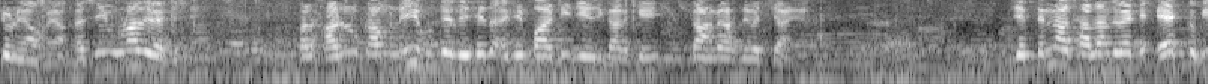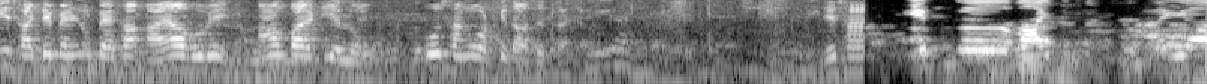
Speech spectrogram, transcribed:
ਚੁਣਿਆ ਹੋਇਆ। ਅਸੀਂ ਉਹਨਾਂ ਦੇ ਵਿੱਚ ਸੀ। ਪਰ ਸਾਨੂੰ ਕੰਮ ਨਹੀਂ ਹੁੰਦੇ ਦੇਖੇ ਤਾਂ ਅਸੀਂ ਪਾਰਟੀ ਚੇਂਜ ਕਰਕੇ ਕਾਂਗਰਸ ਦੇ ਵਿੱਚ ਆਏ ਹਾਂ। ਜੇ ਤਿੰਨਾਂ ਸਾਲਾਂ ਦੇ ਵਿੱਚ ਇੱਕ ਵੀ ਸਾਡੇ ਪਿੰਡ ਨੂੰ ਪੈਸਾ ਆਇਆ ਹੋਵੇ ਆਮ ਪਾਰਟੀ ਵੱਲੋਂ, ਉਹ ਸਾਨੂੰ ਉੱਠ ਕੇ ਦੱਸ ਦਿੱਤਾ ਜੇ ਸਾ ਇੱਕ ਆਵਾਜ਼ ਆਈ ਆ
